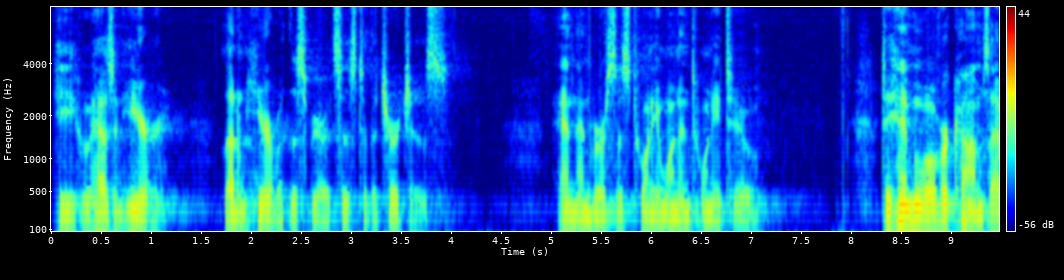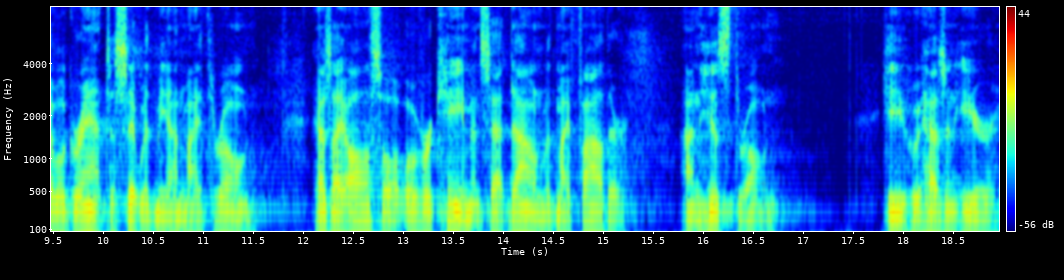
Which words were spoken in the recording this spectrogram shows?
He who has an ear, let him hear what the Spirit says to the churches. And then verses 21 and 22. To him who overcomes, I will grant to sit with me on my throne, as I also overcame and sat down with my Father on his throne. He who has an ear,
